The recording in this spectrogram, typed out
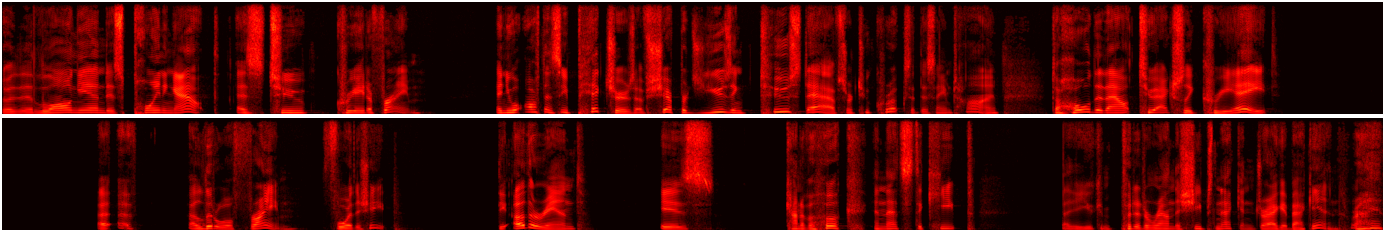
So the long end is pointing out as to create a frame. And you will often see pictures of shepherds using two staffs or two crooks at the same time to hold it out to actually create a, a, a literal frame for the sheep. The other end is kind of a hook, and that's to keep uh, you can put it around the sheep's neck and drag it back in, right?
